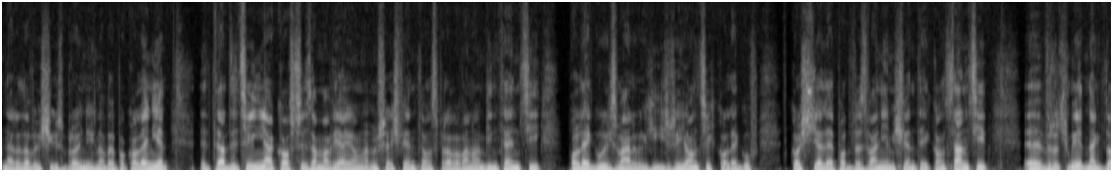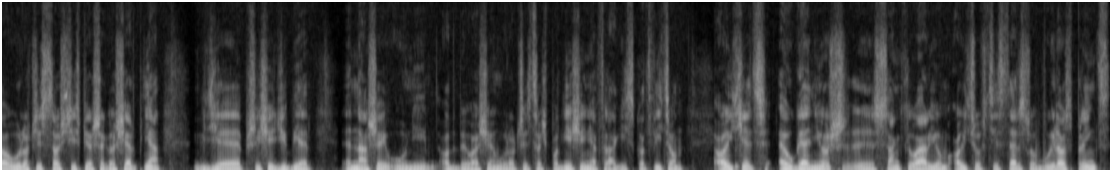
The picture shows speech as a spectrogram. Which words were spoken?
Narodowych Sił Zbrojnych Nowe Pokolenie. Tradycyjnie akowcy zamawiają mszę świętą sprawowaną w intencji poległych, zmarłych i żyjących kolegów w kościele pod wezwaniem świętej Konstancji. Wróćmy jednak do uroczystości z 1 sierpnia, gdzie przy siedzibie naszej Unii odbyła się uroczystość podniesienia flagi z kotwicą. Ojciec Eugeniusz z Sanktuarium Ojców Cystersów Willow Springs,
